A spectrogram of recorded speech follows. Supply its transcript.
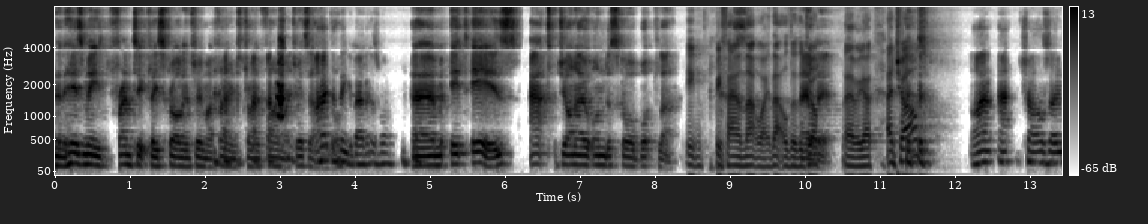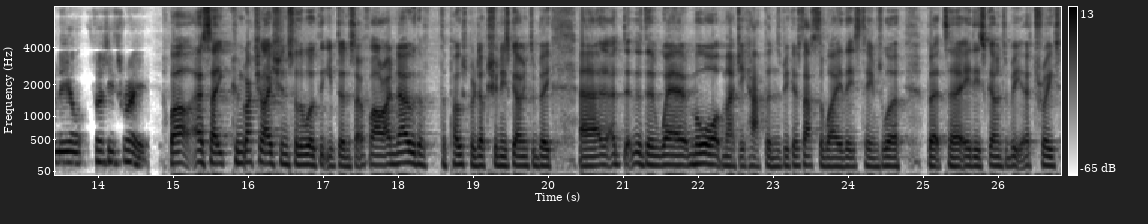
And here's me frantically scrolling through my phone to try and find my Twitter. I had to think about it as well. Um, it is at Jono underscore Butler. You can be found that way. That'll do the Nailed job. It. There we go. And Charles? I'm at Charles O'Neill 33. Well, I say congratulations for the work that you've done so far. I know the, the post production is going to be uh, the, the, where more magic happens because that's the way these teams work. But uh, it is going to be a treat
